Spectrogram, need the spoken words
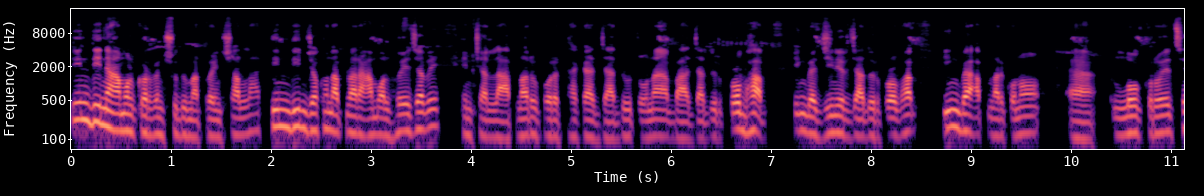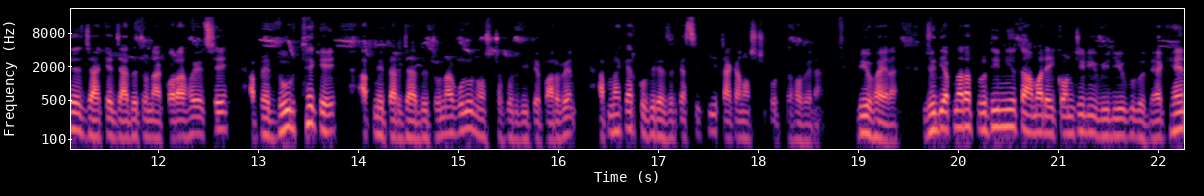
তিন দিন আমল করবেন শুধুমাত্র ইনশাল্লাহ। তিন দিন যখন আপনার আমল হয়ে যাবে, ইনশাল্লাহ আপনার উপরে থাকা জাদু টোনা বা জাদুর প্রভাব কিংবা জিনের জাদুর প্রভাব কিংবা আপনার কোনো লোক রয়েছে যাকে জাদু টোনা করা হয়েছে, আপনি দূর থেকে আপনি তার জাদু টোনাগুলো নষ্ট করে দিতে পারবেন। আপনাকে আর কবিরাজের কাছে কি টাকা নষ্ট করতে হবে না? প্রিয় ভাইরা যদি আপনারা প্রতিনিয়ত আমার এই কন্টিনিউ ভিডিওগুলো দেখেন,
